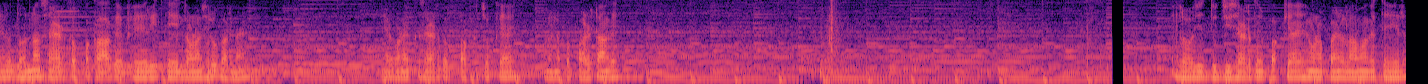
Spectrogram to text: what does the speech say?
ਇਹਨੂੰ ਦੋਨਾਂ ਸਾਈਡ ਤੋਂ ਪਕਾ ਕੇ ਫੇਰ ਹੀ ਤੇਲ ਲਾਉਣਾ ਸ਼ੁਰੂ ਕਰਨਾ ਹੈ। ਇਹ ਆਪਣਾ ਇੱਕ ਸਾਈਡ ਤੋਂ ਪੱਕ ਚੁੱਕਿਆ ਹੈ। ਹੁਣ ਇਹਨੂੰ ਆਪਾਂ ਪਲਟਾਂਗੇ। ਲੋ ਜੀ, ਦੂਜੀ ਸਾਈਡ ਤੋਂ ਵੀ ਪੱਕਿਆ ਹੈ ਹੁਣ ਆਪਾਂ ਇਹਨੂੰ ਲਾਵਾਂਗੇ ਤੇਲ।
